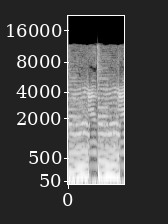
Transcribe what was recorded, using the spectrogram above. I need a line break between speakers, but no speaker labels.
you.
